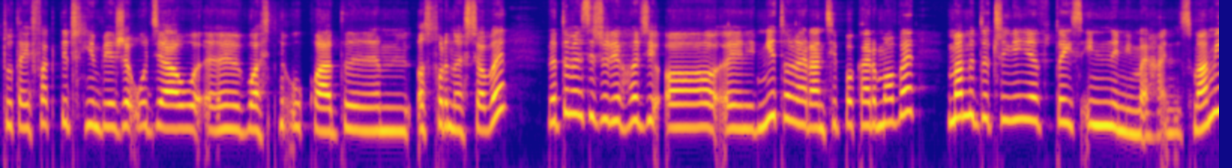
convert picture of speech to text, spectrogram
tutaj faktycznie bierze udział e, właśnie układ odpornościowy. Natomiast jeżeli chodzi o e, nietolerancje pokarmowe, mamy do czynienia tutaj z innymi mechanizmami,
